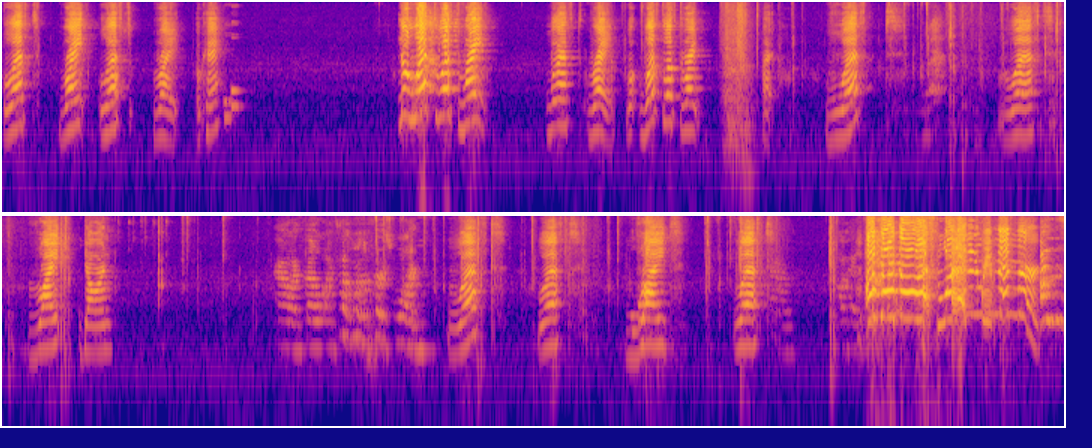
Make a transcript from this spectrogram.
left, right, left, right. Okay. No, left, left, right, left, right, Le- left, left, right, right, left, left, right. Darn. Ow, I fell. I fell on the first one. left, left, right, left. Okay. I got the last one. I didn't remember. I was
